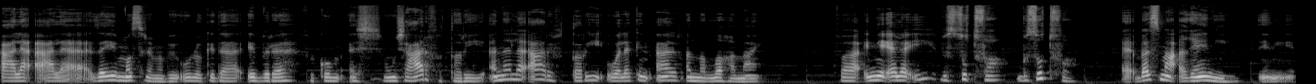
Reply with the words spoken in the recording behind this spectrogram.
على على زي مصر ما بيقولوا كده إبرة في كوم قش ومش عارفة الطريق. أنا لا أعرف الطريق ولكن أعرف أن الله معي. فإني ألاقيه بالصدفة بصدفة بسمع أغاني. يعني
